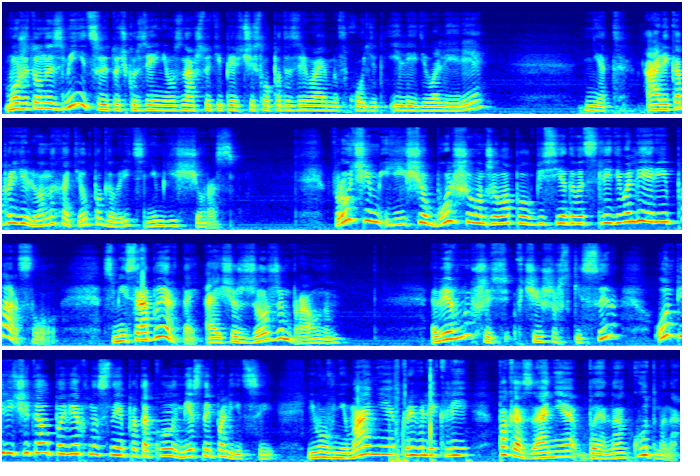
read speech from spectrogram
Может, он изменит свою точку зрения, узнав, что теперь число подозреваемых входит и леди Валерия? Нет, Алик определенно хотел поговорить с ним еще раз. Впрочем, еще больше он желал побеседовать с леди Валерией Парслоу, с мисс Робертой, а еще с Джорджем Брауном. Вернувшись в чеширский сыр, он перечитал поверхностные протоколы местной полиции. Его внимание привлекли показания Бена Гудмана.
